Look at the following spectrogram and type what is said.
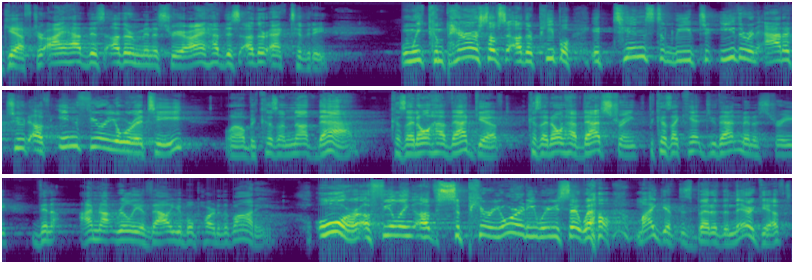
gift, or I have this other ministry, or I have this other activity. When we compare ourselves to other people, it tends to lead to either an attitude of inferiority, well, because I'm not that, because I don't have that gift, because I don't have that strength, because I can't do that ministry, then I'm not really a valuable part of the body. Or a feeling of superiority where you say, well, my gift is better than their gift.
